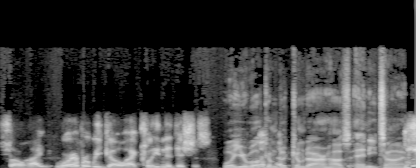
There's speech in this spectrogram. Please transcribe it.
So I wherever we go, I clean the dishes. Well, you're welcome to come to our house anytime.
